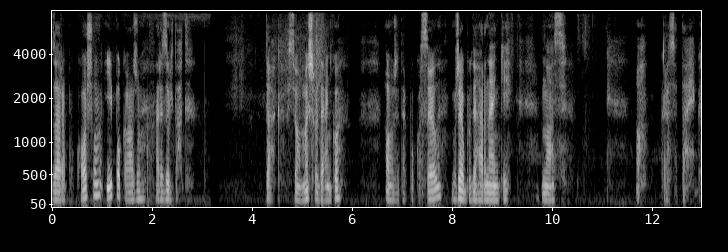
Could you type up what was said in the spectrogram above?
Зараз покошу і покажу результат. Так, все, ми швиденько. О, вже так покосили. Вже буде гарненький у нас. О, красота яка.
